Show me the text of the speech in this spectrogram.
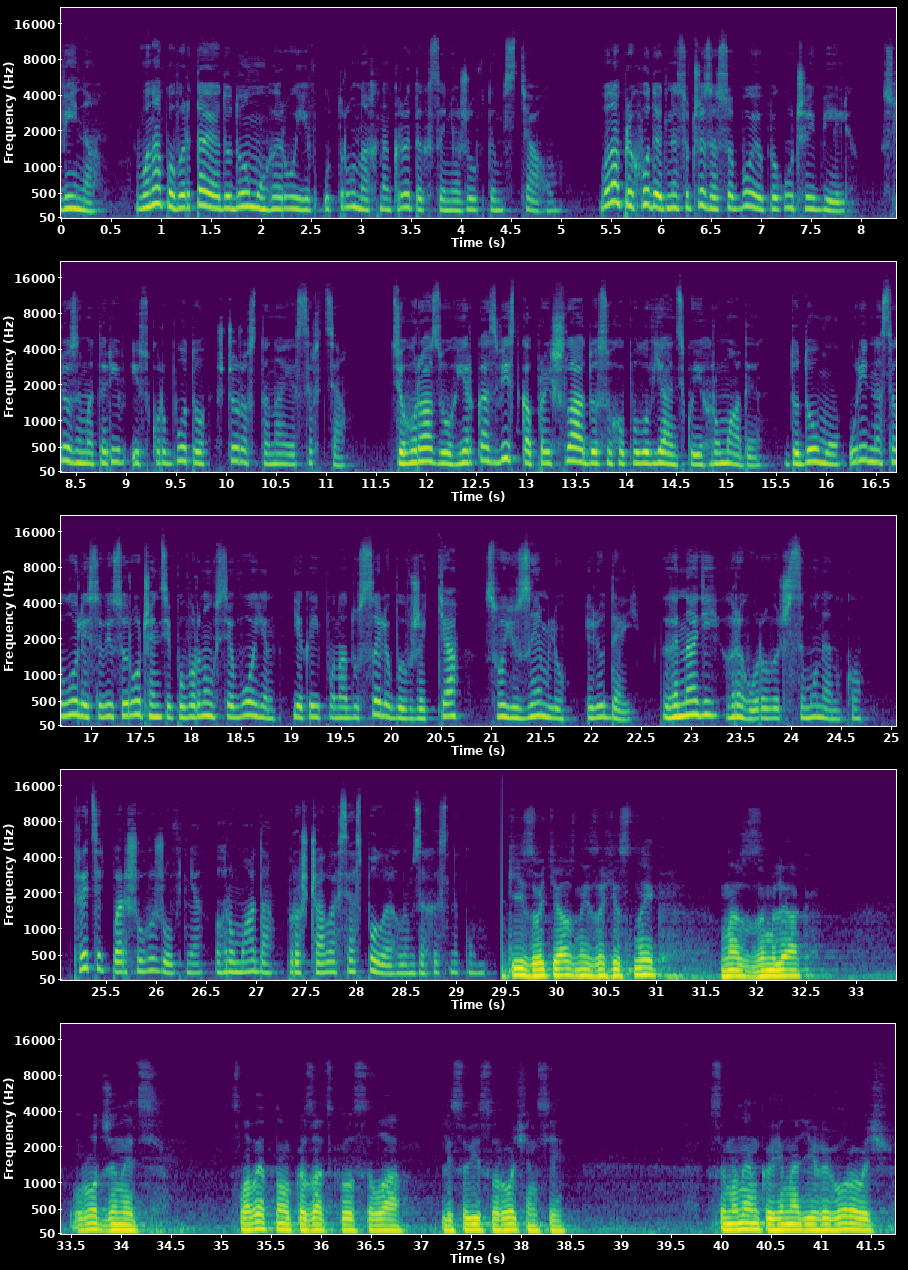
Війна. Вона повертає додому героїв у трунах, накритих синьо-жовтим стягом. Вона приходить, несучи за собою пекучий біль, сльози матерів і скорботу, що розтинає серця. Цього разу гірка звістка прийшла до Сухополов'янської громади. Додому у рідне село лісові сорочинці повернувся воїн, який понад усе любив життя, свою землю і людей. Геннадій Григорович Симоненко. 31 жовтня громада прощалася з полеглим захисником. Такий звитяжний захисник, наш земляк, уродженець славетного козацького села Лісові Сорочинці, Симоненко Геннадій Григорович,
